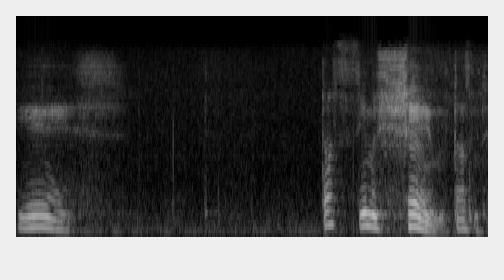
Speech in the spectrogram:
Yes. Does seem a shame, doesn't it?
